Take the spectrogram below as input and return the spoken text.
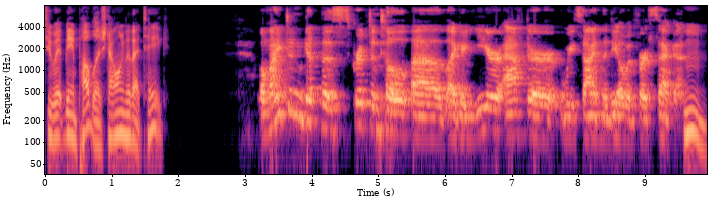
to it being published? How long did that take? Well, Mike didn't get the script until uh, like a year after we signed the deal with First Second. Mm.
